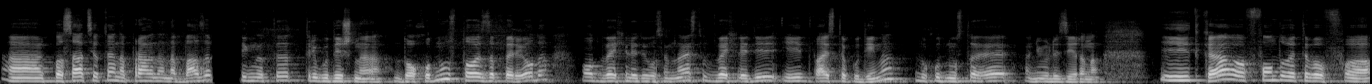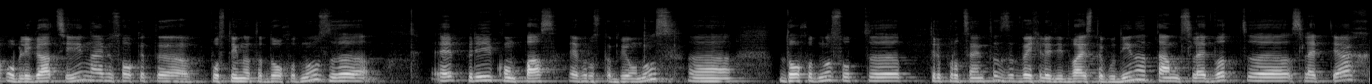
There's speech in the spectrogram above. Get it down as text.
а, класацията е направена на база стигната 3 годишна доходност, т.е. за периода от 2018 до 2020 година доходността е анюализирана. И така, в фондовете в а, облигации най-високата постигната доходност е при компас евростабилност. А, доходност от 3% за 2020 година. Там следват след тях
